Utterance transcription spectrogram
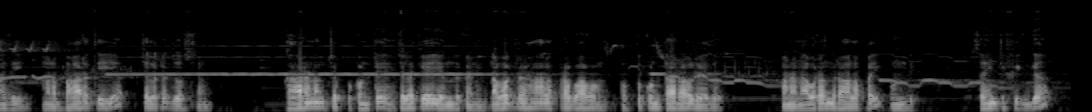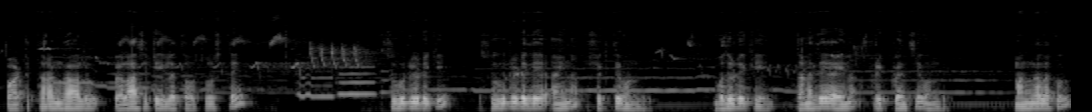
అది మన భారతీయ చిలక జోస్యం. కారణం చెప్పుకుంటే చిలకే ఎందుకని? నవగ్రహాల ప్రభావం ఒప్పుకుంటారో లేదో మన నవరంధ్రాలపై ఉంది. సైంటిఫిక్గా వాటి తరంగాలు వెలాసిటీలతో చూస్తే సూర్యుడికి సూర్యుడిదే అయిన శక్తి ఉంది. బుధుడికి తనదే అయిన ఫ్రీక్వెన్సీ ఉంది. మంగళకు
